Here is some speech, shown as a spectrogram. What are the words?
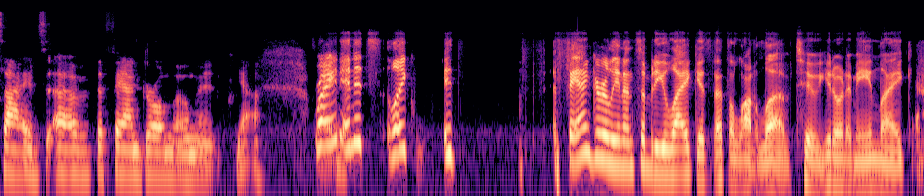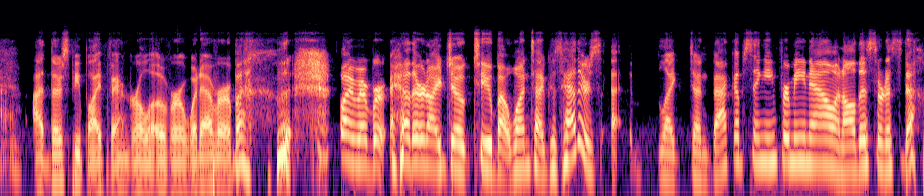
sides of the fangirl moment yeah right and it's like it's fangirling on somebody you like is that's a lot of love too you know what i mean like yeah. I, there's people i fangirl over or whatever but i remember heather and i joked too about one time because heather's uh, like done backup singing for me now and all this sort of stuff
